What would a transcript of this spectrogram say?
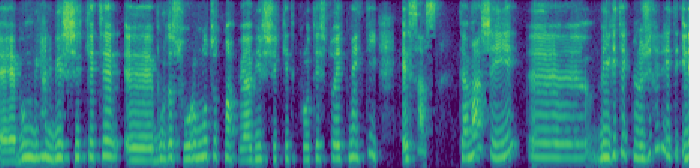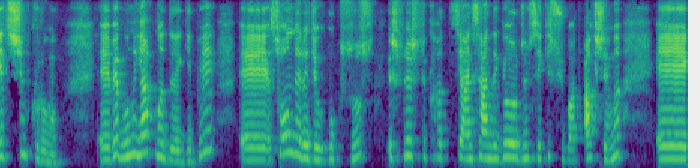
e, bunun bir hani bir şirketi e, burada sorumlu tutmak veya bir şirketi protesto etmek değil. Esas temel şeyi e, Bilgi Teknolojileri İletişim Kurumu e, ve bunu yapmadığı gibi e, son derece hukuksuz üstüne üstlük yani sen de gördün 8 Şubat akşamı e,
